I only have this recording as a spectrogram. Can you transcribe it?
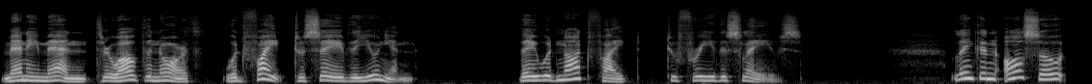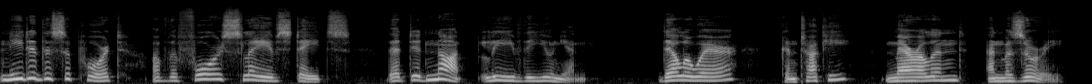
Many men throughout the North would fight to save the Union. They would not fight to free the slaves. Lincoln also needed the support of the four slave states that did not leave the Union. Delaware, Kentucky, Maryland, and Missouri.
